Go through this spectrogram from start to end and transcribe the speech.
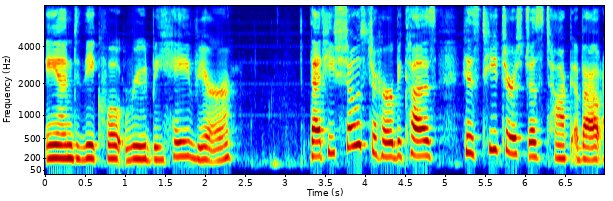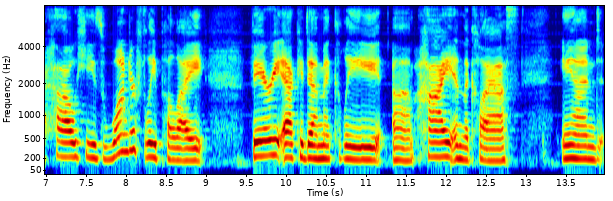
and the, quote, rude behavior that he shows to her because his teachers just talk about how he's wonderfully polite, very academically um, high in the class, and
